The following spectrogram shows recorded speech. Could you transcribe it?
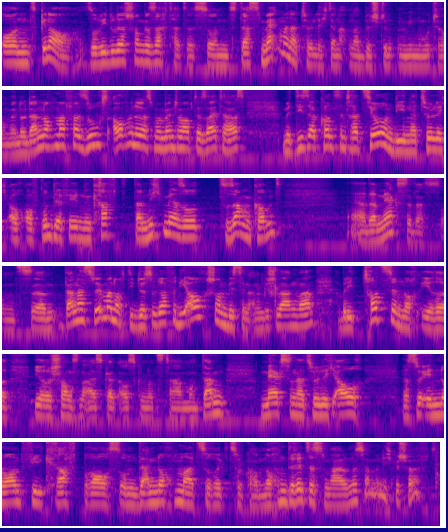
Und genau, so wie du das schon gesagt hattest. Und das merkt man natürlich dann ab einer bestimmten Minute. Und wenn du dann nochmal versuchst, auch wenn du das Momentum auf der Seite hast, mit dieser Konzentration, die natürlich auch aufgrund der fehlenden Kraft dann nicht mehr so zusammenkommt, ja, da merkst du das. Und ähm, dann hast du immer noch die Düsseldorfer, die auch schon ein bisschen angeschlagen waren, aber die trotzdem noch ihre, ihre Chancen eiskalt ausgenutzt haben. Und dann merkst du natürlich auch, dass du enorm viel Kraft brauchst, um dann nochmal zurückzukommen. Noch ein drittes Mal. Und das haben wir nicht geschafft.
